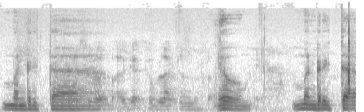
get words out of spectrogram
menderita yo, menderita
